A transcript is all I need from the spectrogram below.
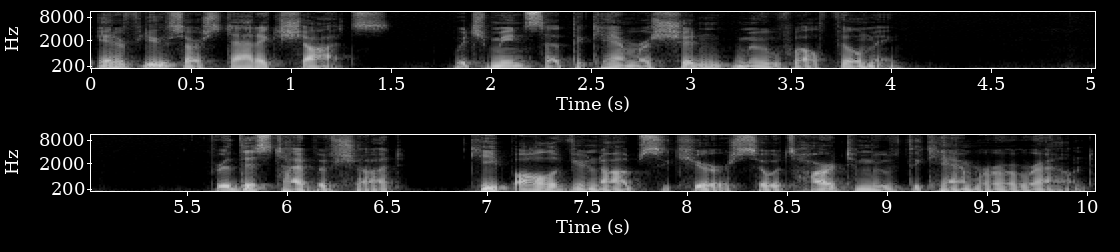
interviews are static shots, which means that the camera shouldn't move while filming. For this type of shot, keep all of your knobs secure so it's hard to move the camera around.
